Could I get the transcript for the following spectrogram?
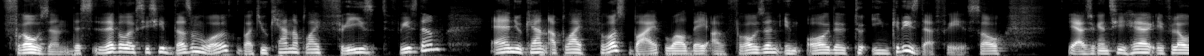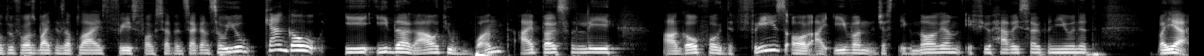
frozen. This regular CC doesn't work, but you can apply freeze to freeze them, and you can apply frostbite while they are frozen in order to increase that freeze. So yeah, as you can see here, if level 2 frostbite is applied, freeze for 7 seconds. So you can go e either route you want. I personally uh, go for the freeze or I even just ignore them if you have a certain unit. But yeah,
